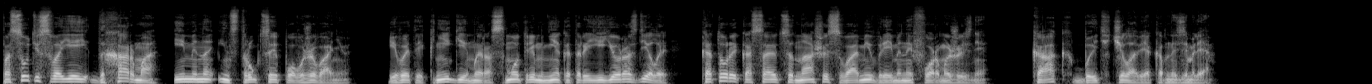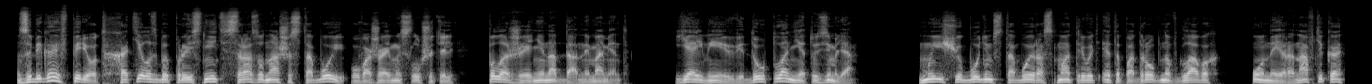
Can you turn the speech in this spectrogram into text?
По сути своей, Дхарма – именно инструкция по выживанию. И в этой книге мы рассмотрим некоторые ее разделы, которые касаются нашей с вами временной формы жизни. Как быть человеком на Земле. Забегая вперед, хотелось бы прояснить сразу наше с тобой, уважаемый слушатель, положение на данный момент. Я имею в виду планету Земля. Мы еще будем с тобой рассматривать это подробно в главах о нейронавтика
